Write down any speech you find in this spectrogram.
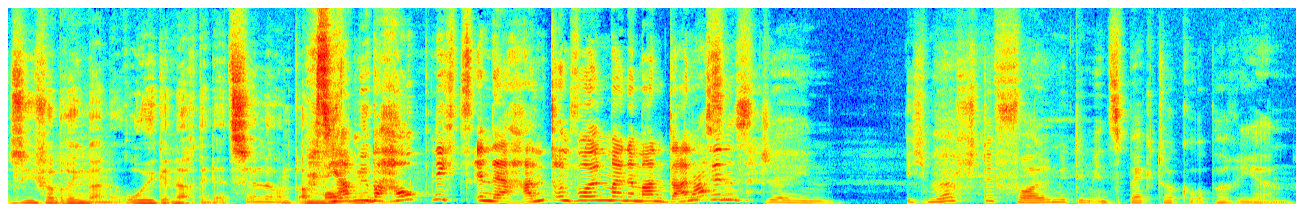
Sie verbringen eine ruhige Nacht in der Zelle und am Morgen... Sie haben überhaupt nichts in der Hand und wollen meine Mandantin... Lass es, Jane. Ich möchte voll mit dem Inspektor kooperieren.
